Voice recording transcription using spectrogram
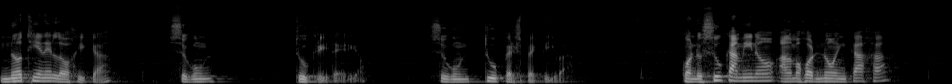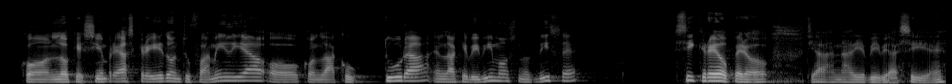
no tiene lógica según tu criterio, según tu perspectiva. Cuando su camino a lo mejor no encaja con lo que siempre has creído en tu familia o con la cultura en la que vivimos, nos dice, sí creo, pero ya nadie vive así, ¿eh?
